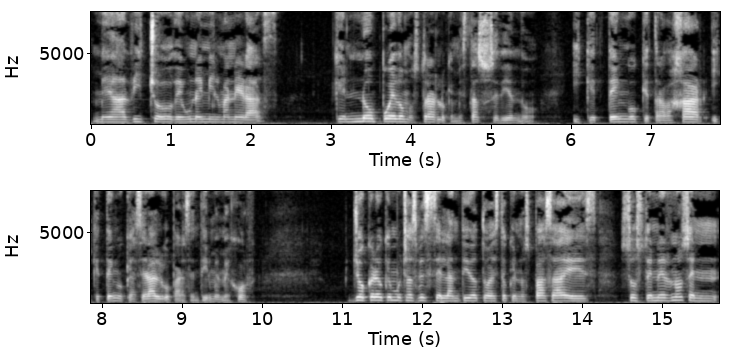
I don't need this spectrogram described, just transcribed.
me ha dicho de una y mil maneras que no puedo mostrar lo que me está sucediendo y que tengo que trabajar y que tengo que hacer algo para sentirme mejor. Yo creo que muchas veces el antídoto a esto que nos pasa es sostenernos en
